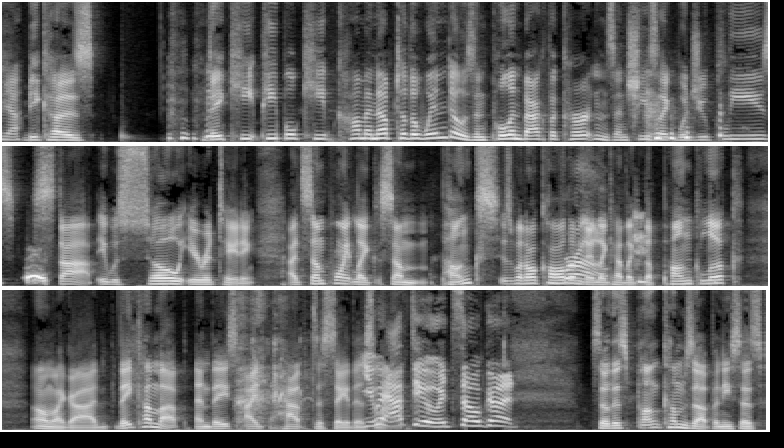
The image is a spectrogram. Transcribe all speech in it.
Yeah. because they keep people keep coming up to the windows and pulling back the curtains and she's like would you please stop it was so irritating at some point like some punks is what i'll call them they like had like the punk look oh my god they come up and they i have to say this You line. have to. It's so good. So this punk comes up and he says,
